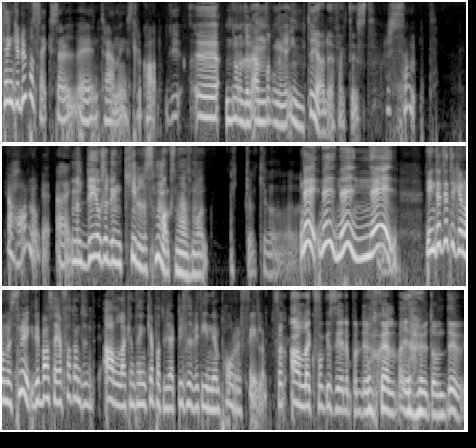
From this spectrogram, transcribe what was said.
tänker du på sex när du är i en träningslokal? det, eh, det var den enda gången jag inte gör det faktiskt. Är det sant? Jag har nog... Äh, Men det är också din killsmak, sån här små äckelkillar. nej, nej, nej, nej! Det är inte att jag tycker någon är snygg. Det är bara så här, jag fattar inte hur alla kan tänka på att vi har klivit in i en porrfilm. För att alla fokuserar på det de själva gör utom du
